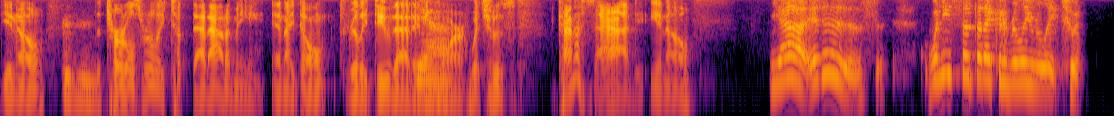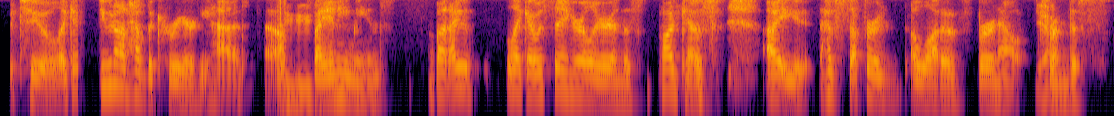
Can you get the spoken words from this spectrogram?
you know, Mm-hmm. the turtles really took that out of me, and I don't really do that Yeah. anymore, which was kind of sad. You know, yeah. It is. When he said that, I could really relate to it too. Like, I do not have the career he had um, Mhm. by any means, but I, like I was saying earlier in this podcast, I have suffered a lot of burnout Yeah. from this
